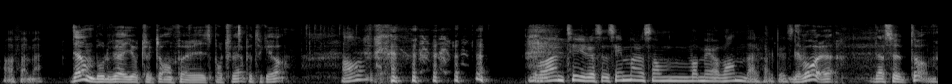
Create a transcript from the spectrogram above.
har jag för mig. Den borde vi ha gjort reklam för i Sportsvepet tycker jag. Ja. Det var en Tyresö-simmare som var med och vann där faktiskt. Det var det, dessutom.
